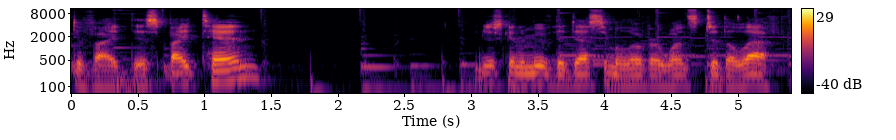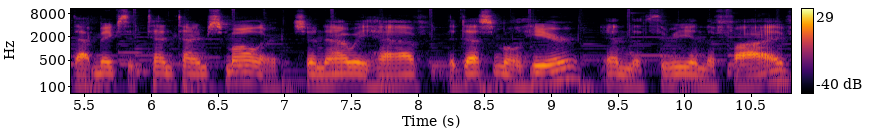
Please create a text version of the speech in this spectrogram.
Divide this by 10. I'm just going to move the decimal over once to the left. That makes it 10 times smaller. So now we have the decimal here and the 3 and the 5.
